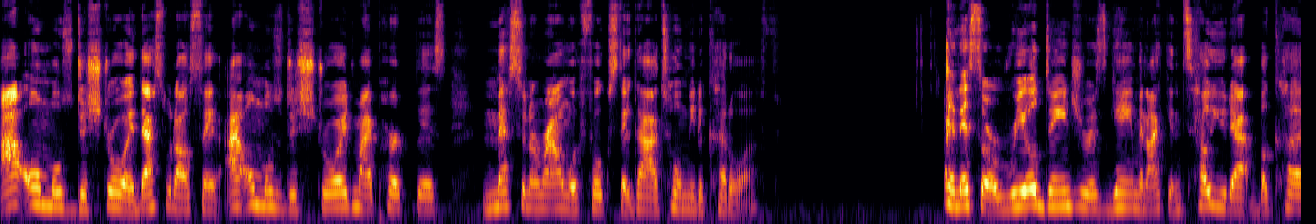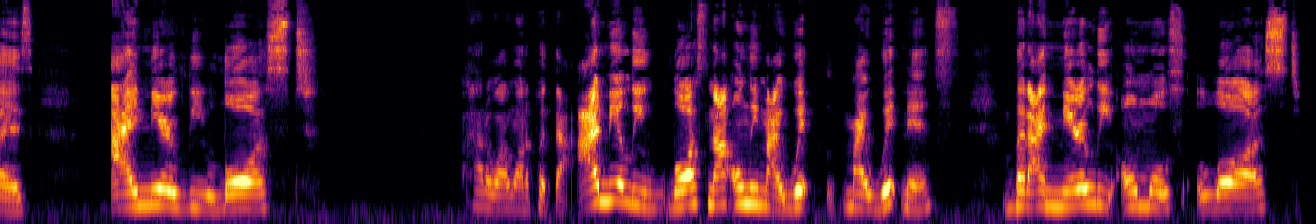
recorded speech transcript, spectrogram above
I almost destroyed. That's what I'll say. I almost destroyed my purpose messing around with folks that God told me to cut off. And it's a real dangerous game and I can tell you that because I nearly lost how do I want to put that? I nearly lost not only my wit my witness, but I nearly almost lost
